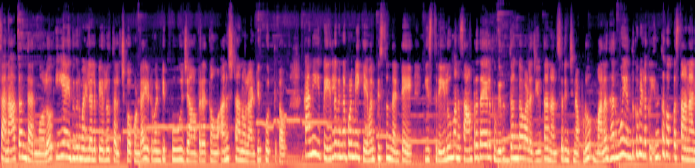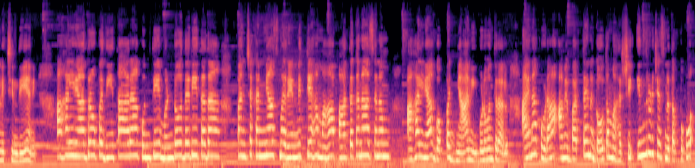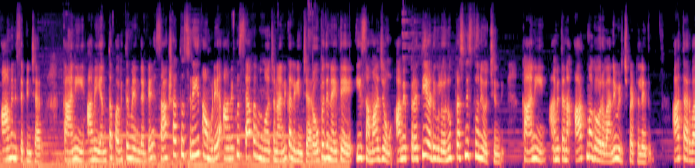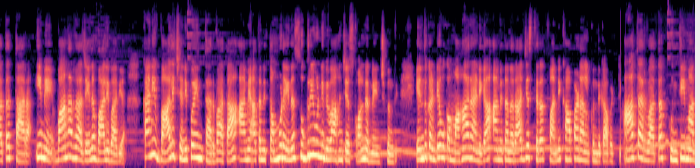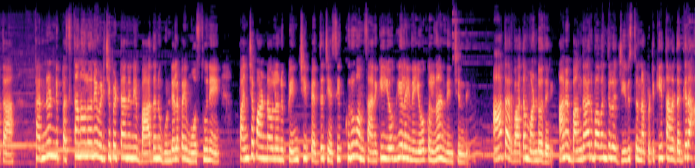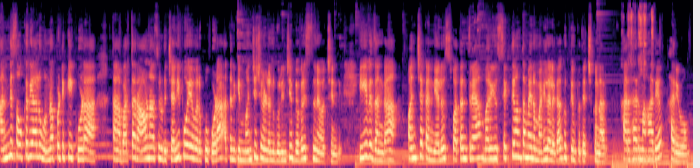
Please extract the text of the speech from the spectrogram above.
సనాతన ధర్మంలో ఈ ఐదుగురు మహిళల పేర్లు తలుచుకోకుండా ఎటువంటి పూజ వ్రతం అనుష్ఠానం లాంటివి పూర్తి కావు. కానీ ఈ పేర్లు విన్నప్పుడు మీకు ఏమనిపిస్తుందంటే ఈ స్త్రీలు మన సాంప్రదాయాలకు విరుద్ధంగా వాళ్ళ జీవితాన్ని అనుసరించినప్పుడు మన ధర్మం ఎందుకు వీళ్ళకు ఇంత గొప్ప స్థానాన్ని ఇచ్చింది అని. అహల్య ద్రౌపది తారా కుంతి మండోదరి తదా పంచకన్యా స్మరే నిత్య మహాపాతకనాశనం. అహల్య గొప్ప జ్ఞాని గుణవంతురాలు. అయినా కూడా ఆమె భర్త అయిన గౌతమ మహర్షి ఇంద్రుడు చేసిన తప్పుకు ఆమెను శపించారు. కానీ ఆమె ఎంత పవిత్రమైందంటే సాక్షాత్తు శ్రీరాముడే ఆమెకు శాప విమోచనాన్ని కలిగించారు. ద్రౌపదినైతే ఈ సమాజం ఆమె ప్రతి అడుగులోనూ ప్రశ్నిస్తూనే వచ్చింది. కానీ ఆమె తన ఆత్మగౌరవాన్ని విడిచిపెట్టలేదు. ఆ తర్వాత తార. ఈమె వానర్రాజైన వాలి భార్య. కానీ వాలి చనిపోయిన తర్వాత ఆమె అతని తమ్ముడైన సుగ్రీవుణ్ణి వివాహం చేసుకోవాలని నిర్ణయించుకుంది. ఎందుకంటే ఒక మహారాణిగా ఆమె తన రాజ్య స్థిరత్వాన్ని కాపాడాలనుకుంది కాబట్టి. ఆ తర్వాత కుంతిమాత కర్ణుణ్ణి పసితనంలోనే విడిచిపెట్టాననే బాధను గుండెలపై మోస్తూనే పంచపాండవులను పెంచి పెద్ద చేసి కురువంశానికి యోగ్యులైన యువకులను అందించింది. ఆ తర్వాత మండోదరి. ఆమె బంగారు భవంతిలో జీవిస్తున్నప్పటికీ తన దగ్గర అన్ని సౌకర్యాలు ఉన్నప్పటికీ కూడా తన భర్త రావణాసురుడు చనిపోయే వరకు కూడా అతనికి మంచి చెడులను గురించి వివరిస్తూనే వచ్చింది. ఈ విధంగా పంచకన్యలు స్వతంత్ర మరియు శక్తివంతమైన మహిళలుగా గుర్తింపు తెచ్చుకున్నారు. హర్ హర్ మహాదేవ్ హరి ఓం.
